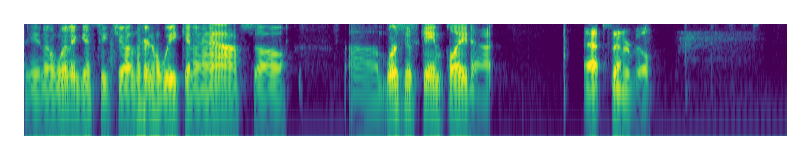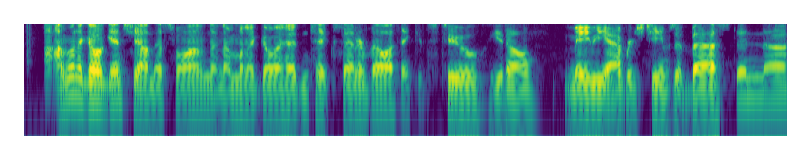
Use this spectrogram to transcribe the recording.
you know went against each other in a week and a half. So, um, where's this game played at? At Centerville. I'm going to go against you on this one, and I'm going to go ahead and take Centerville. I think it's two, you know, maybe average teams at best, and uh,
